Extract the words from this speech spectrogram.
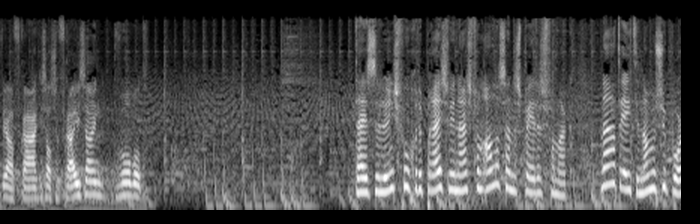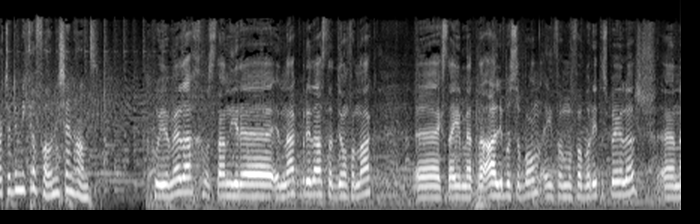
ja, vragen als ze vrij zijn, bijvoorbeeld. Tijdens de lunch vroegen de prijswinnaars van alles aan de spelers van NAC. Na het eten nam een supporter de microfoon in zijn hand. Goedemiddag, we staan hier uh, in NAC Breda, stadion van NAC. Uh, ik sta hier met uh, Ali Boussabon, een van mijn favoriete spelers. En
